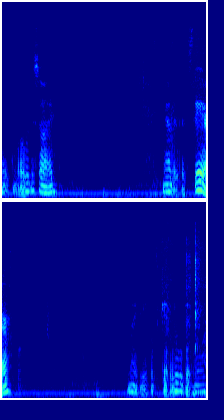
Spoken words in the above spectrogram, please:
Let it come over the side. Now that that's there, might be able to get a little bit more.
